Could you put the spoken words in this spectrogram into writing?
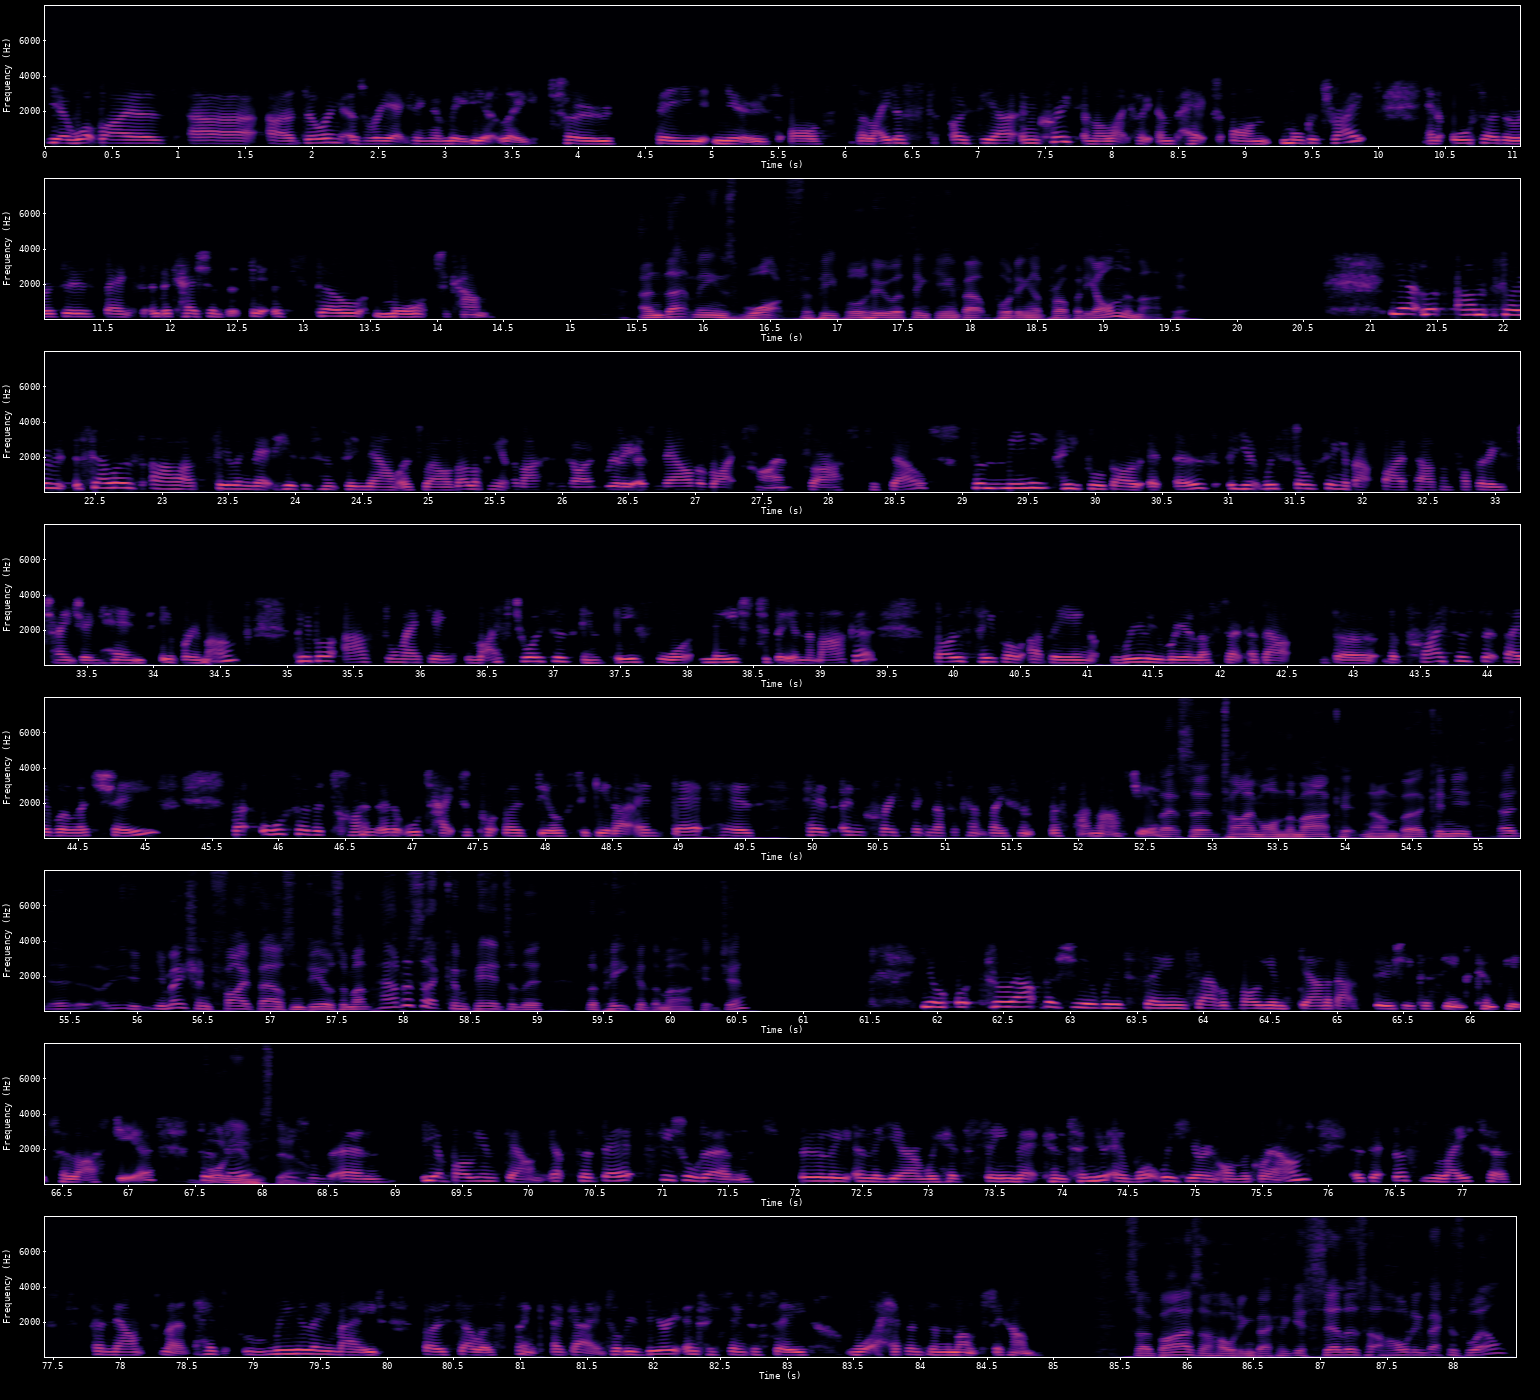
Yeah, what buyers uh, are doing is reacting immediately to the news of the latest OCR increase and the likely impact on mortgage rates, and also the Reserve Bank's indication that there is still more to come. And that means what for people who are thinking about putting a property on the market? Yeah, look, um, so sellers are feeling that hesitancy now as well. They're looking at the market and going, really, is now the right time for us to sell? For many people, though, it is. You know, we're still seeing about 5,000 properties changing hands every month. People are still making life choices and therefore need to be in the market. Those people are being really realistic about the the prices that they will achieve, but also the time that it will take to put those deals together, and that has has increased significantly since this time last year. That's a time on the market number. Can you uh, uh you, you mentioned five thousand deals a month? How does that compare to the the peak of the market, Jen? Yeah, throughout this year, we've seen sales volumes down about 30% compared to last year. So volumes down. In, yeah, volumes down. Yep. So that settled in early in the year, and we have seen that continue. And what we're hearing on the ground is that this latest announcement has really made those sellers think again. So it'll be very interesting to see what happens in the months to come. So buyers are holding back. I guess sellers are holding back as well.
